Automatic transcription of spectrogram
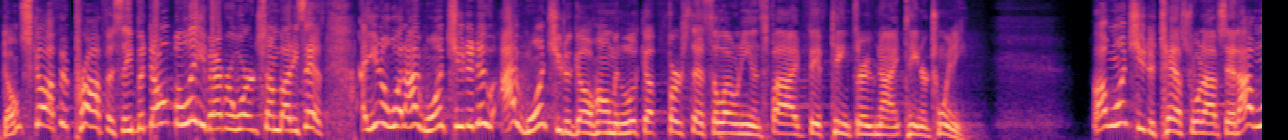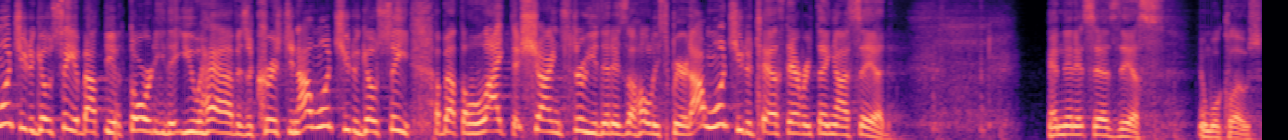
Don't scoff at prophecy, but don't believe every word somebody says. Uh, you know what I want you to do? I want you to go home and look up 1 Thessalonians 5 15 through 19 or 20. I want you to test what I've said. I want you to go see about the authority that you have as a Christian. I want you to go see about the light that shines through you that is the Holy Spirit. I want you to test everything I said. And then it says this, and we'll close.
